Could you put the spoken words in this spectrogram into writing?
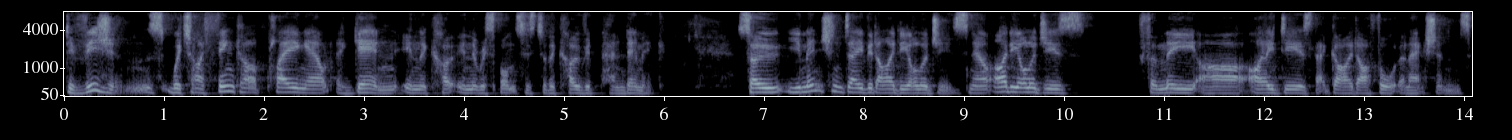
divisions which I think are playing out again in the, in the responses to the COVID pandemic. So you mentioned, David, ideologies. Now, ideologies for me are ideas that guide our thought and actions,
